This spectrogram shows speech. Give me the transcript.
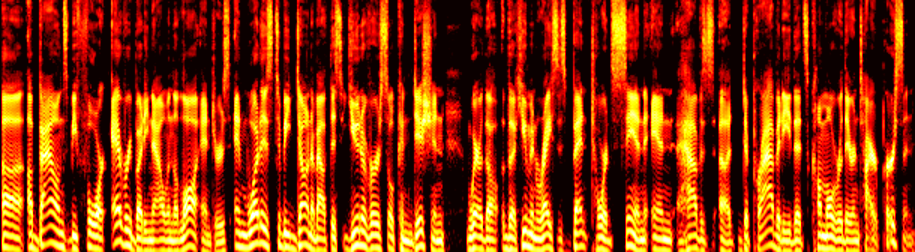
uh, abounds before everybody now when the law enters, and what is to be done about this universal condition where the the human race is bent towards sin and has a depravity that's come over their entire person.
